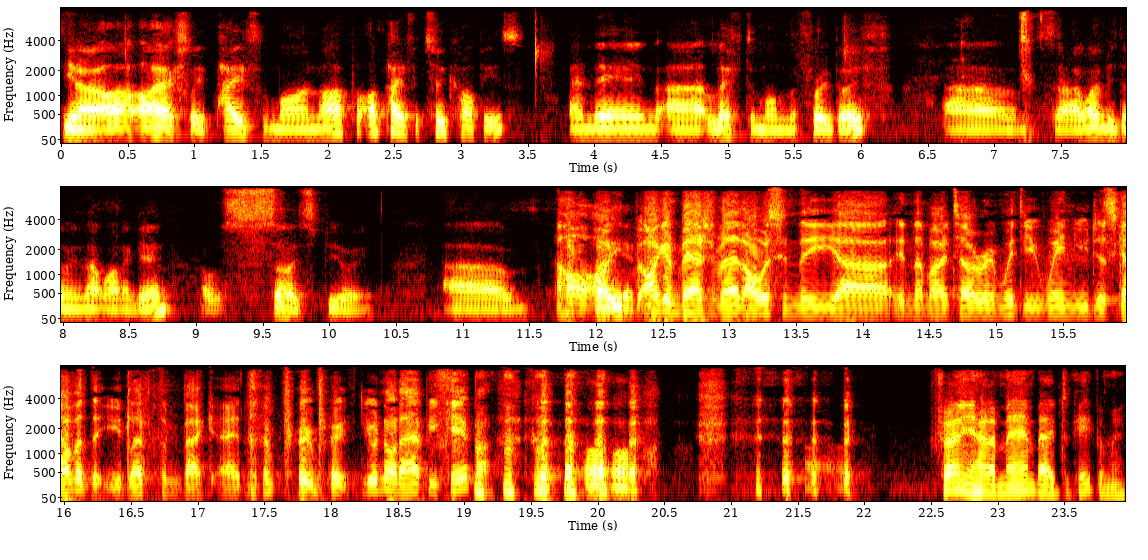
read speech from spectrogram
you know, I, I actually paid for mine. I, I paid for two copies and then uh, left them on the Frew booth. Um, so I won't be doing that one again. I was so spewing. Um, Oh, I, yeah. I can vouch for that. I was in the uh, in the motel room with you when you discovered that you'd left them back at the Frew booth. You're not a happy camper. oh, if only you had a man bag to keep them in.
